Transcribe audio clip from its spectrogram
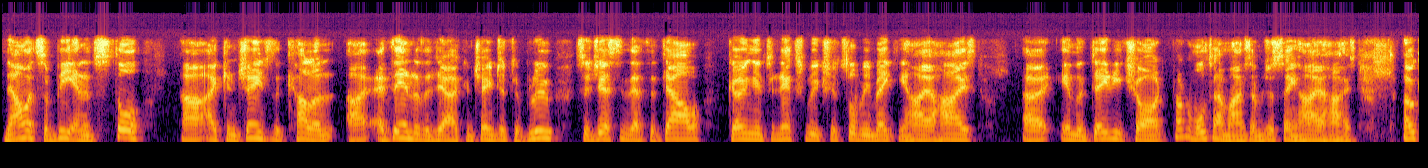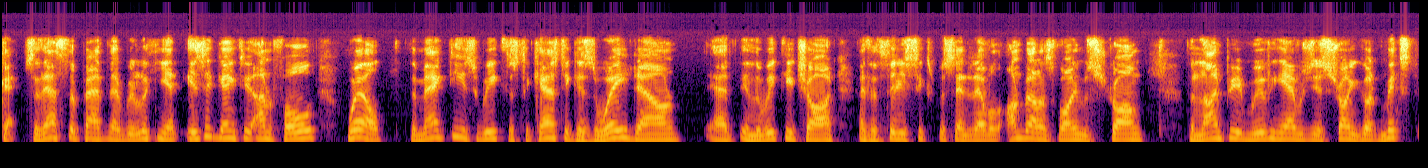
Now it's a B, and it's still. Uh, I can change the color uh, at the end of the day. I can change it to blue, suggesting that the Dow going into next week should still be making higher highs uh, in the daily chart, not all-time highs. I'm just saying higher highs. Okay, so that's the pattern that we're looking at. Is it going to unfold? Well, the MACD is weak. The stochastic is way down at in the weekly chart at the 36% level. On balance volume is strong. The nine-period moving average is strong. You've got mixed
